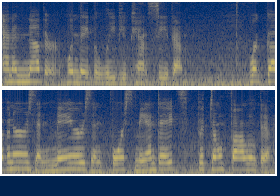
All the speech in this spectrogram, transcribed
and another when they believe you can't see them, where governors and mayors enforce mandates but don't follow them,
